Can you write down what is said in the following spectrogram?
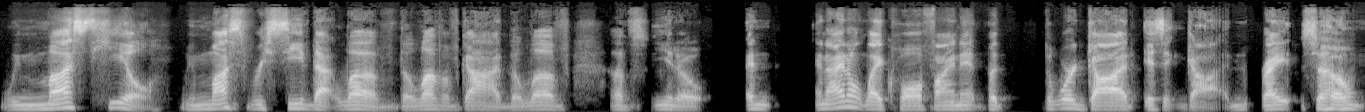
We must heal. We must receive that love, the love of God, the love of, you know, and and I don't like qualifying it, but the word God isn't God, right? So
